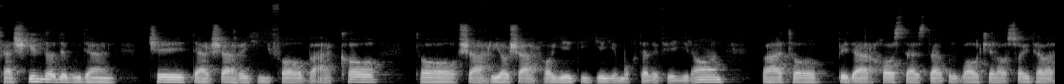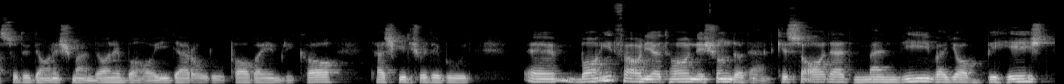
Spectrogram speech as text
تشکیل داده بودند چه در شهر حیفا و عکا تا شهر یا شهرهای دیگه مختلف ایران و حتی به درخواست از دبلبا کلاس های توسط دانشمندان باهایی در اروپا و امریکا تشکیل شده بود. با این فعالیت ها نشون دادند که سعادت مندی و یا بهشت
